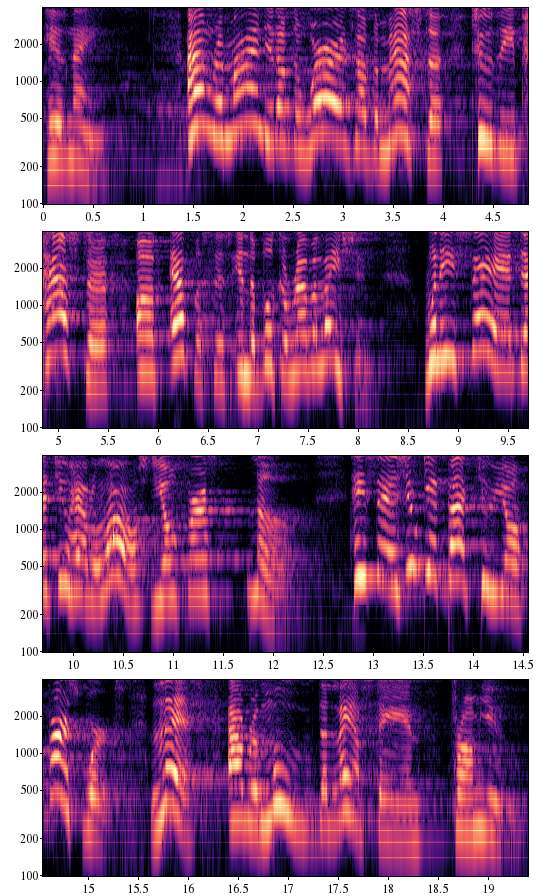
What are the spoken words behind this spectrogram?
his name. I'm reminded of the words of the master to the pastor of Ephesus in the book of Revelation when he said that you have lost your first love. He says, You get back to your first works, lest I remove the lampstand from you.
